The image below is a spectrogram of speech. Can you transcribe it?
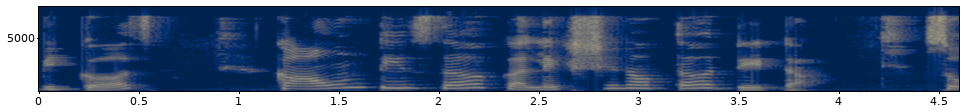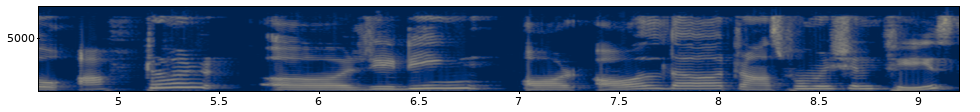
because count is the collection of the data. So after uh, reading or all the transformation phase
